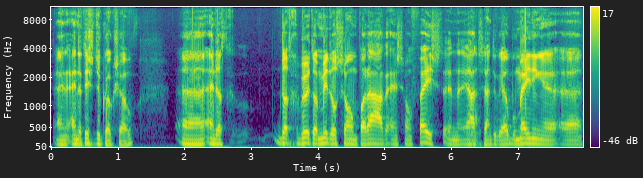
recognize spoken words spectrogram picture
En, en dat is natuurlijk ook zo. en dat, dat gebeurt dan middels zo'n parade en zo'n feest. En ja, ja, er zijn natuurlijk heel veel meningen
